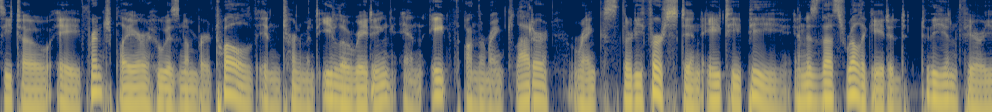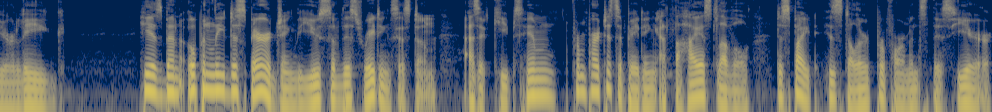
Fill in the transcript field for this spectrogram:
Cito, a French player who is number 12 in tournament ELO rating and 8th on the ranked ladder, ranks 31st in ATP and is thus relegated to the inferior league. He has been openly disparaging the use of this rating system, as it keeps him from participating at the highest level despite his stellar performance this year.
